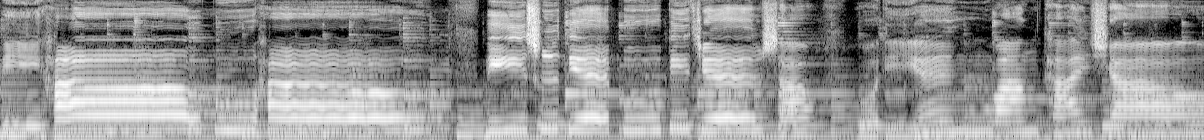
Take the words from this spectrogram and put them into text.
你好不好？你是爹不必介绍，我的愿望太小，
